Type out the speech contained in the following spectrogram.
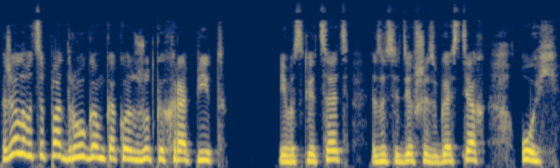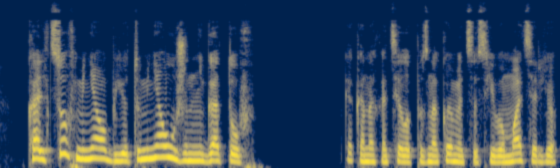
жаловаться подругам, как он жутко храпит, и восклицать, засидевшись в гостях, «Ой, Кольцов меня убьет, у меня ужин не готов». Как она хотела познакомиться с его матерью,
